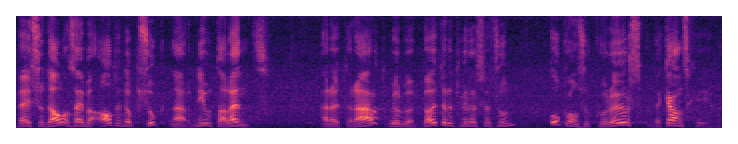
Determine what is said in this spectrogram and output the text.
Bij Soudal zijn we altijd op zoek naar nieuw talent. En uiteraard willen we buiten het wielerseizoen ook onze coureurs de kans geven.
